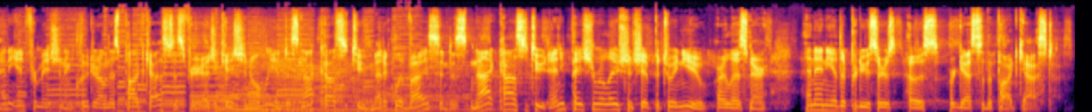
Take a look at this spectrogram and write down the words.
Any information included on this podcast is for your education only and does not constitute medical advice and does not constitute any patient relationship between you, our listener, and any other producers, hosts, or guests of the podcast.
